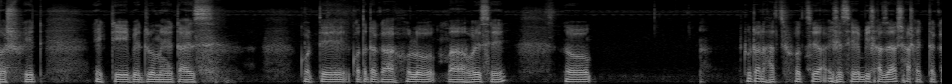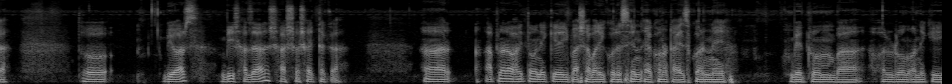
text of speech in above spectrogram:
দশ ফিট একটি বেডরুমে টাইলস করতে কত টাকা হলো বা হয়েছে? তো টোটাল হচ্ছে, এসেছে বিশ হাজার ষাট টাকা। তো ভিওয়ার্স বিশ হাজার সাতশো ষাট টাকা। আর আপনারা হয়তো অনেকেই বাসা বাড়ি করেছেন এখনও টাইলস করেন বেডরুম বা হল রুম অনেকেই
